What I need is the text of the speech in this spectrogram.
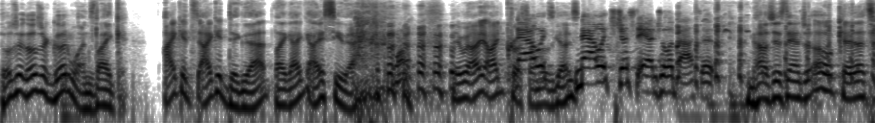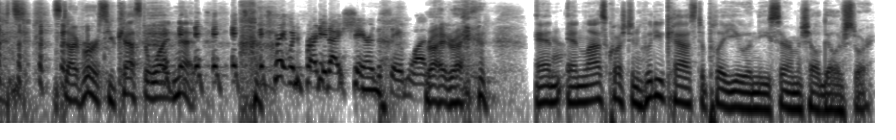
Those are those are good ones. Like I could I could dig that. Like I, I see that. Would- I, I'd crush now on it's those guys. now it's just Angela Bassett. Now it's just Angela. Oh, okay, that's it's, it's diverse. You cast a wide net. it's, it's, it's, it's great when Freddie and I share the same one. Right, right. And and last question: Who do you cast to play you in the Sarah Michelle Gellar story?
